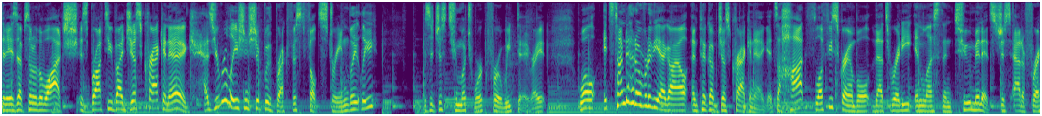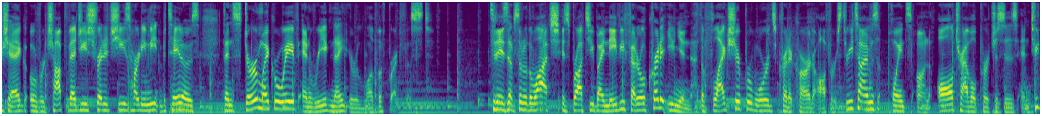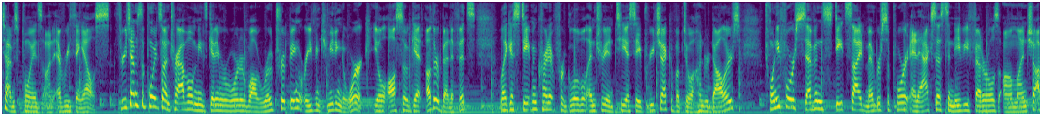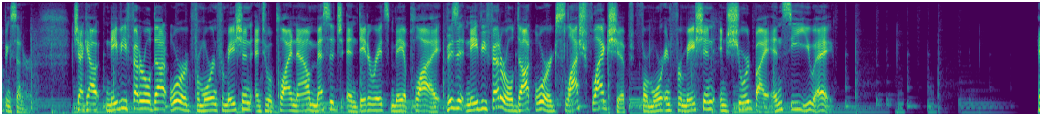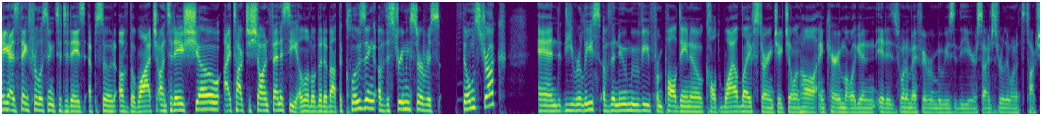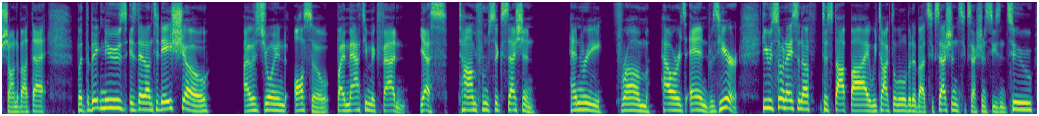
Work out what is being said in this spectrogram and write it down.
Today's episode of The Watch is brought to you by Just Crack an Egg. Has your relationship with breakfast felt strained lately? Is it just too much work for a weekday, right? Well, it's time to head over to the egg aisle and pick up Just Crack an Egg. It's a hot, fluffy scramble that's ready in less than two minutes. Just add a fresh egg over chopped veggies, shredded cheese, hearty meat, and potatoes, then stir, microwave, and reignite your love of breakfast. Today's episode of The Watch is brought to you by Navy Federal Credit Union. The flagship rewards credit card offers three times points on all travel purchases and two times points on everything else. Three times the points on travel means getting rewarded while road tripping or even commuting to work. You'll also get other benefits like a statement credit for global entry and TSA PreCheck of up to $100, 24 7 stateside member support, and access to Navy Federal's online shopping center. Check out NavyFederal.org for more information and to apply now, message and data rates may apply. Visit NavyFederal.org slash flagship for more information insured by NCUA. Hey guys, thanks for listening to today's episode of The Watch. On today's show, I talked to Sean Fennessey a little bit about the closing of the streaming service Filmstruck and the release of the new movie from Paul Dano called Wildlife, starring Jake Gyllenhaal and Carey Mulligan. It is one of my favorite movies of the year, so I just really wanted to talk to Sean about that. But the big news is that on today's show, I was joined also by Matthew Macfadyen. Yes, Tom from Succession. Henry from Howard's End was here. He was so nice enough to stop by. We talked a little bit about Succession, Succession season two,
